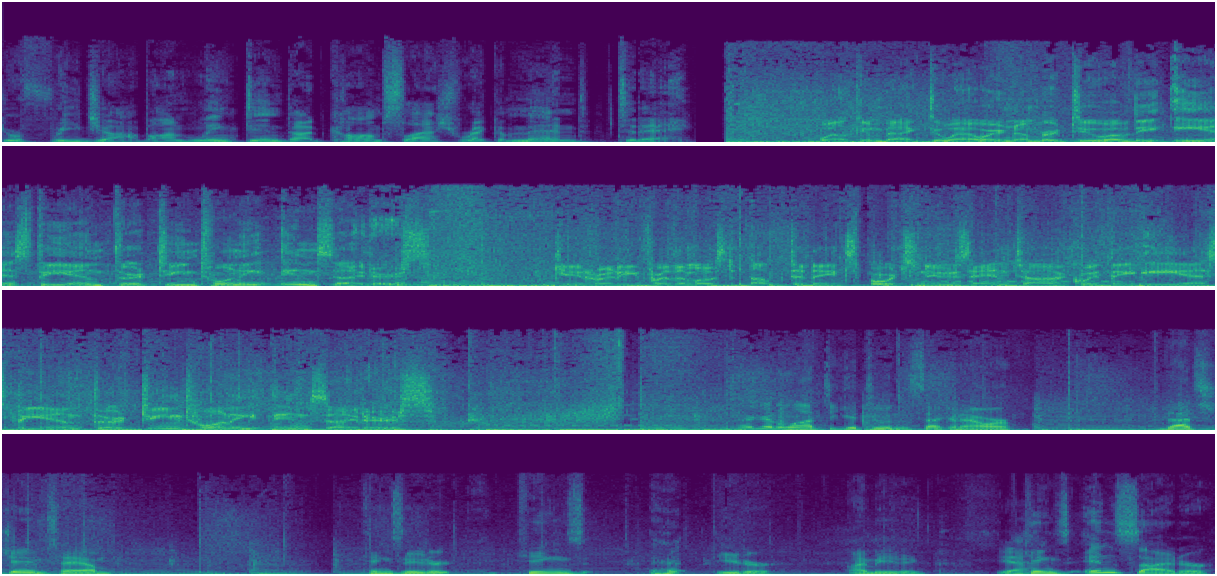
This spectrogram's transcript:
your free job on linkedin.com slash recommend today. Welcome back to hour number two of the ESPN 1320 Insiders. Get ready for the most up to date sports news and talk with the ESPN 1320 Insiders. I got a lot to get to in the second hour. That's James Ham, King's Eater. King's Eater. I'm eating. Yeah. King's Insider.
